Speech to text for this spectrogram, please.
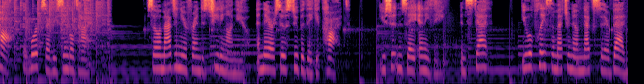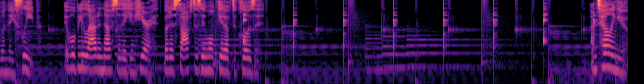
Ha! It works every single time! So imagine your friend is cheating on you, and they are so stupid they get caught. You shouldn't say anything, instead, you will place the metronome next to their bed when they sleep. It will be loud enough so they can hear it, but as soft as they won't get up to close it. I'm telling you,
